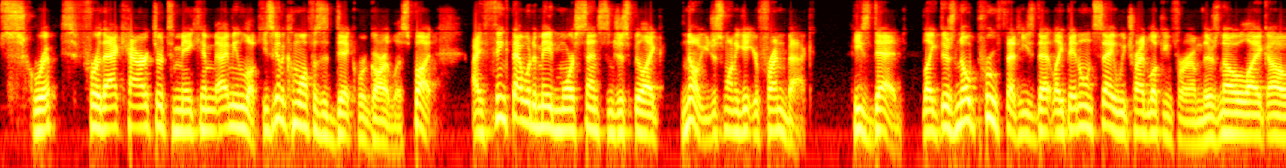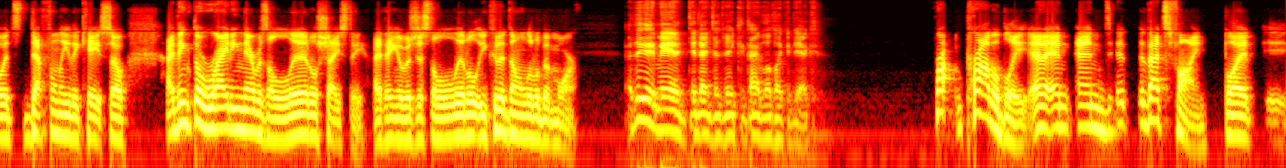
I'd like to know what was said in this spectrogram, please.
script for that character to make him. I mean, look, he's going to come off as a dick regardless, but I think that would have made more sense than just be like, "No, you just want to get your friend back. He's dead." Like, there's no proof that he's dead. Like, they don't say we tried looking for him. There's no like, "Oh, it's definitely the case." So. I think the writing there was a little shisty. I think it was just a little. You could have done a little bit more. I think they made it did that to make a guy look like a dick. Pro- probably, and and and it, that's fine. But eh,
